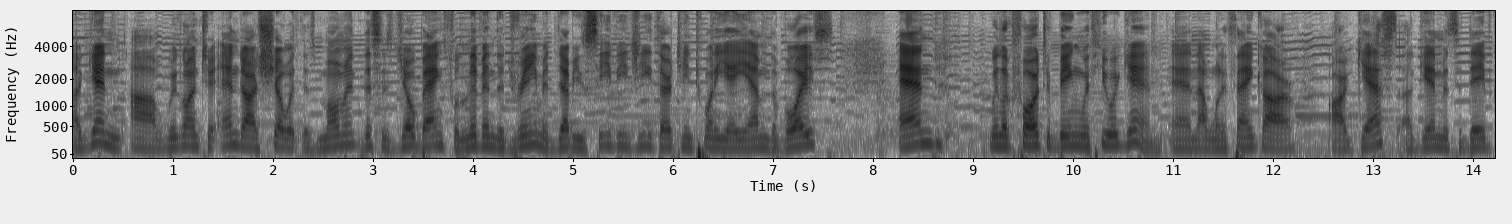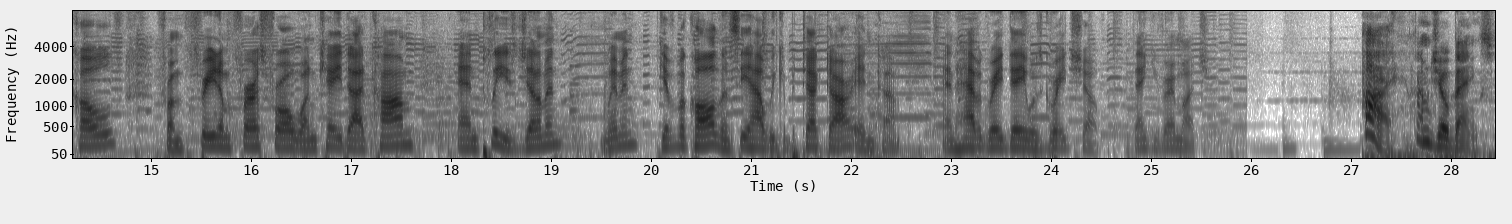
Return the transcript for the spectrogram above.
Again, uh, we're going to end our show at this moment. This is Joe Banks for Living the Dream at WCVG 1320 AM, The Voice. And we look forward to being with you again. And I want to thank our, our guest, again, Mr. Dave Coles from freedomfirst401k.com. And please, gentlemen, women, give them a call and see how we can protect our income. And have a great day. It was a great show. Thank you very much. Hi, I'm Joe Banks,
